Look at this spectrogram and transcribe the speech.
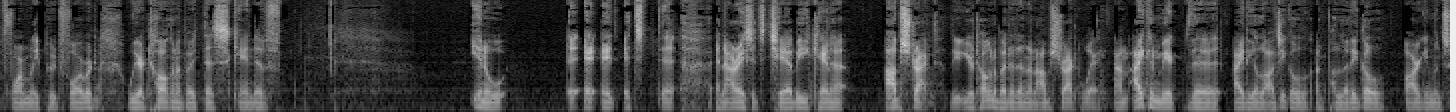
formally put forward, yeah. we are talking about this kind of, you know, it, it, it's uh, in Irish it's teibí kind of abstract. You're talking about it in an abstract way. Um, I can make the ideological and political arguments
